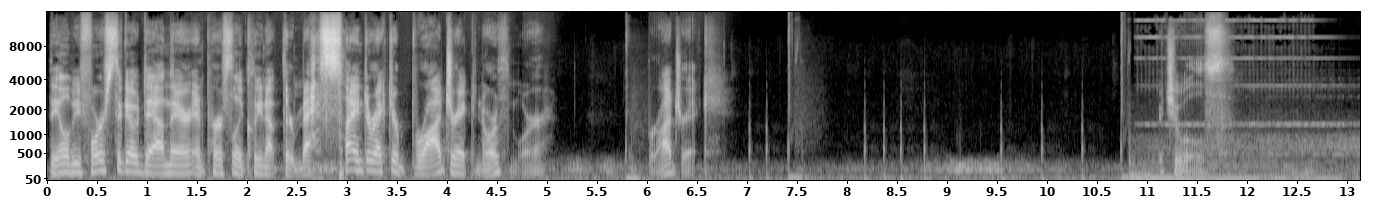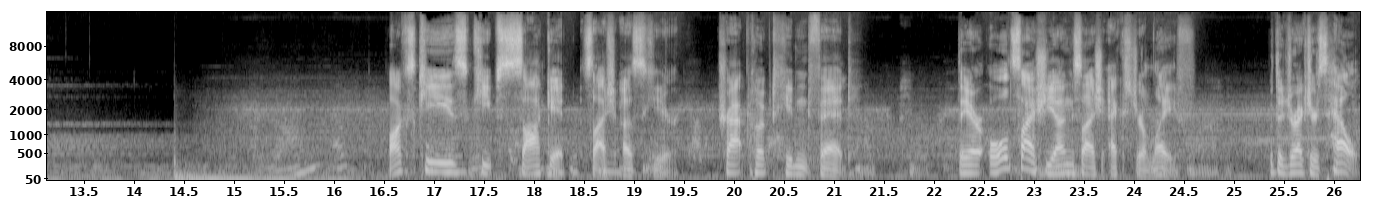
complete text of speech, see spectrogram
they will be forced to go down there and personally clean up their mess. Signed Director Broderick Northmoor. Broderick. Rituals. Box keys keep socket slash us here. Trapped, hooked, hidden, fed. They are old slash young slash extra life. With the director's help,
